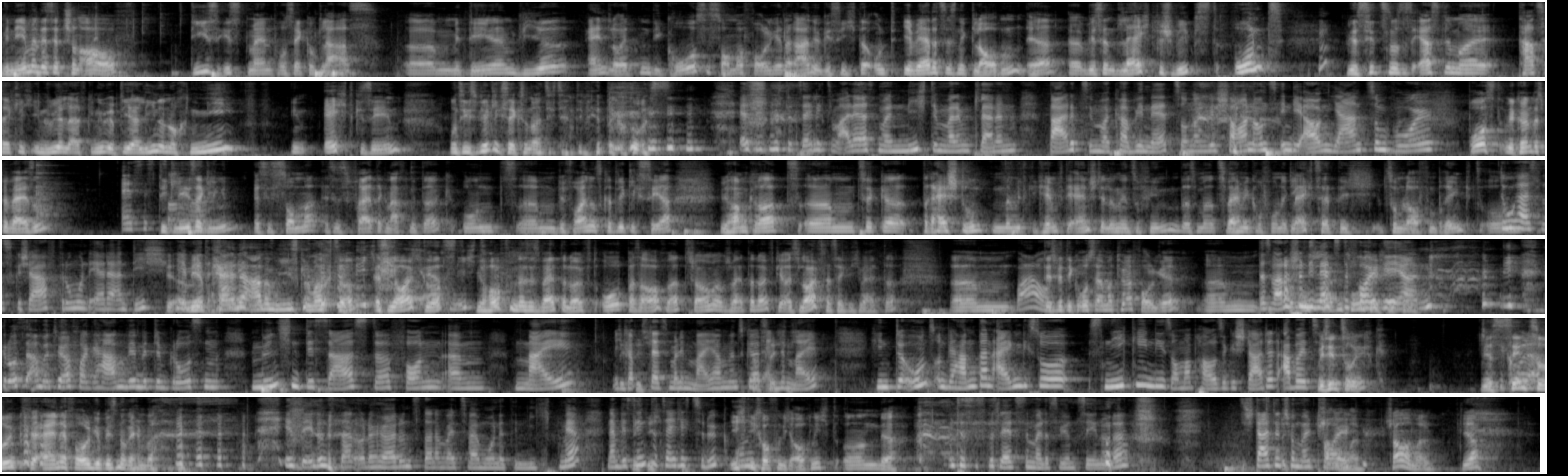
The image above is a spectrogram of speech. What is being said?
Wir nehmen das jetzt schon auf. Dies ist mein Prosecco-Glas, ähm, mit dem wir einläuten die große Sommerfolge der Radiogesichter. Und ihr werdet es nicht glauben, ja, äh, wir sind leicht beschwipst und wir sitzen uns das erste Mal tatsächlich in Real Life gegenüber. Ich habe die Alina noch nie in echt gesehen und sie ist wirklich 96 Zentimeter groß. er sieht mich tatsächlich zum allerersten Mal nicht in meinem kleinen Badezimmerkabinett, sondern wir schauen uns in die Augen. Jan, zum Wohl. Prost, wir können das beweisen. Es ist Die Sommer. Gläser klingen, es ist Sommer, es ist Freitagnachmittag und ähm, wir freuen uns gerade wirklich sehr. Wir haben gerade ähm, circa drei Stunden damit gekämpft, die Einstellungen zu finden, dass man zwei Mikrofone gleichzeitig zum Laufen bringt. Du hast es geschafft, Ruhm und Ehre an dich. ja, ich habe keine Ahnung, wie ich es gemacht habe. Es läuft jetzt. nicht. Wir hoffen, dass es weiterläuft. Oh, pass auf, warte, schauen wir mal, ob es weiterläuft. Ja, es läuft tatsächlich weiter. Ähm, Wow. Das wird die große Amateurfolge. Ähm, Das war doch schon die letzte Folge. Jan. Die große Amateurfolge haben wir mit dem großen München-Desaster von ähm, Mai. Ich glaube, das letzte Mal im Mai haben wir uns gehört, Ende. Mai. Hinter uns und wir haben dann eigentlich so sneaky in die Sommerpause gestartet, aber jetzt Wir sind sind zurück. Wir Gypsy sind zurück für eine Folge bis November. Ihr seht uns dann oder hört uns dann einmal zwei Monate nicht mehr. Nein, wir sind Richtig. tatsächlich zurück Ich dich hoffentlich auch nicht. Und ja, und das ist das letzte Mal, dass wir uns sehen, oder? Startet schon mal schauen wir toll. mal. Schauen wir mal. Ja,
